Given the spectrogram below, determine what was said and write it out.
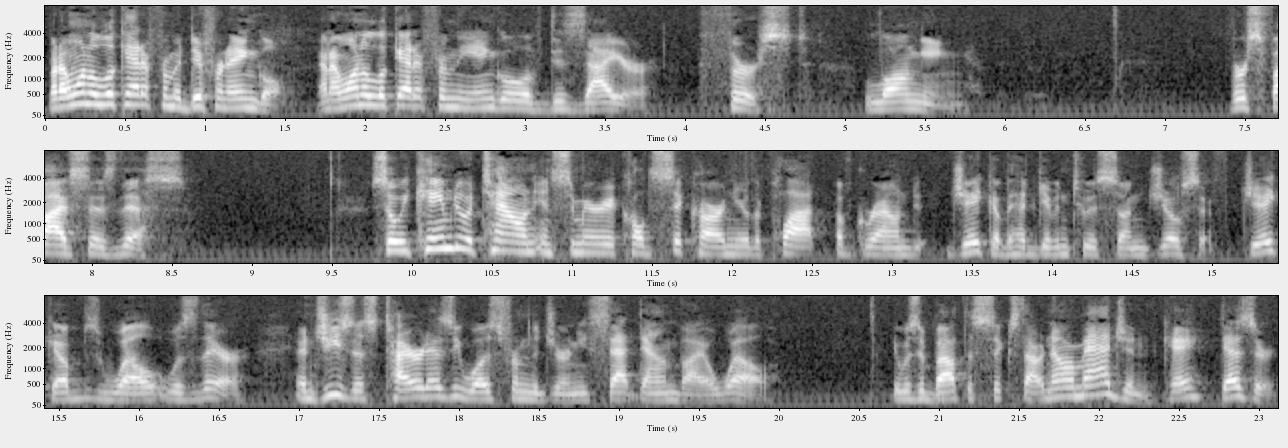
but I want to look at it from a different angle. And I want to look at it from the angle of desire, thirst, longing. Verse 5 says this So he came to a town in Samaria called Sychar near the plot of ground Jacob had given to his son Joseph. Jacob's well was there. And Jesus, tired as he was from the journey, sat down by a well. It was about the sixth hour. Now imagine, okay, desert,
